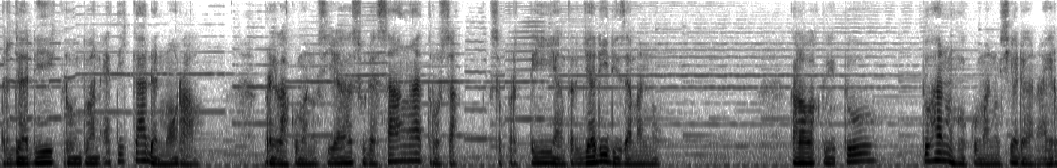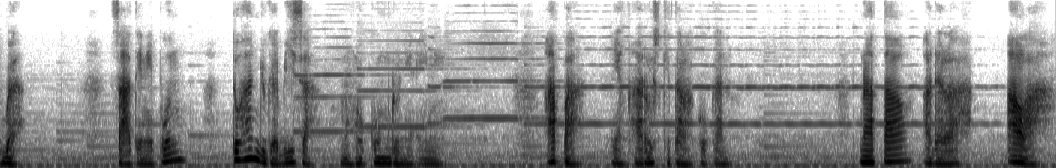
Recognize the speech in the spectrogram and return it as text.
Terjadi keruntuhan etika dan moral. Perilaku manusia sudah sangat rusak seperti yang terjadi di zaman Nuh. Kalau waktu itu Tuhan menghukum manusia dengan air bah. Saat ini pun Tuhan juga bisa menghukum dunia ini. Apa yang harus kita lakukan? Natal adalah Allah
